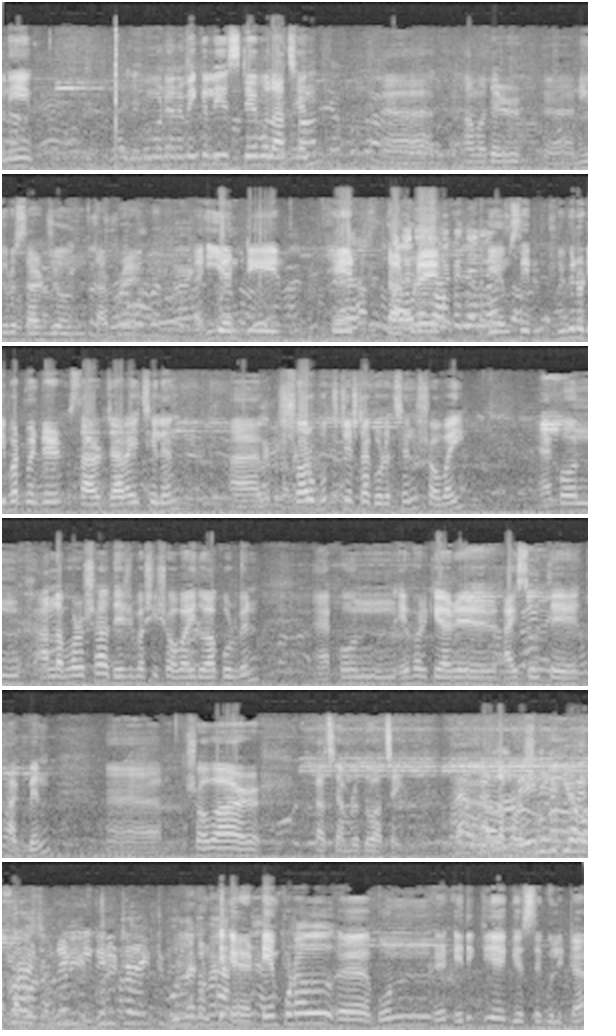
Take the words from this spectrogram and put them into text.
উনি হেমোডাইনামিক্যালি স্টেবল আছেন আমাদের নিউরো সার্জন তারপরে ইএনটি হেড তারপরে ডিএমসির বিভিন্ন ডিপার্টমেন্টের স্যার যারাই ছিলেন সর্বোচ্চ চেষ্টা করেছেন সবাই। এখন আল্লাহ ভরসা দেশবাসী সবাই দোয়া করবেন। এখন এভার কেয়ারের আইসিউতে থাকবেন। সবার কাছে আমরা দোয়া চাই। আল্লাহ ভরসা। টেম্পোরাল বোন এদিক দিয়ে গেছে গুলিটা।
